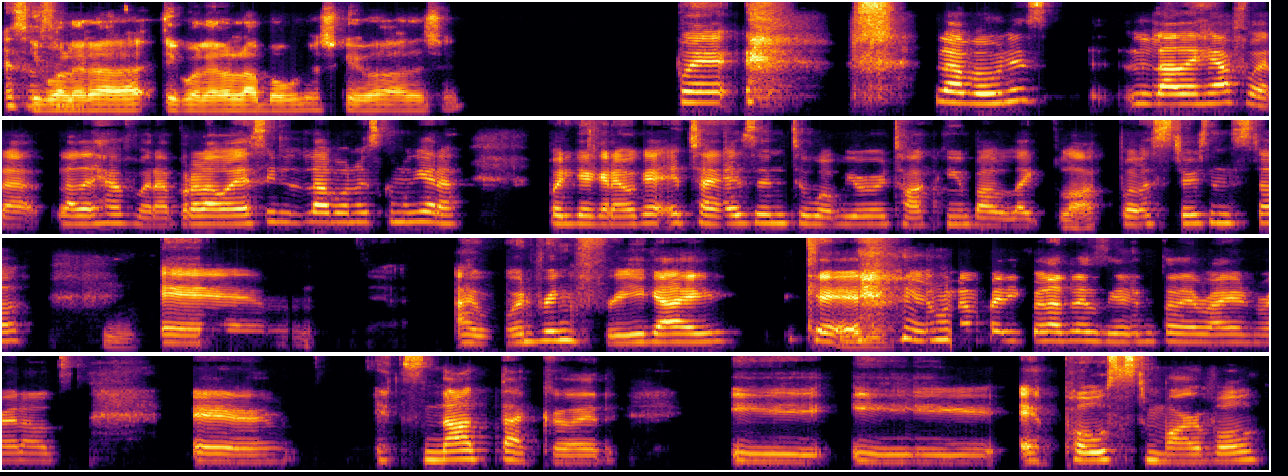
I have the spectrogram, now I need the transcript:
eso ¿Y, cuál era, ¿Y cuál era la bonus que iba a decir? Pues, la bonus la dejé afuera, la dejé afuera, pero la voy a decir la bonus como quiera, porque creo que it ties into what we were talking about, like blockbusters and stuff. Mm. Um, I would bring Free Guy, que mm. es una película reciente de Ryan Reynolds. Uh, it's not that good. Y, y es post-Marvel,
